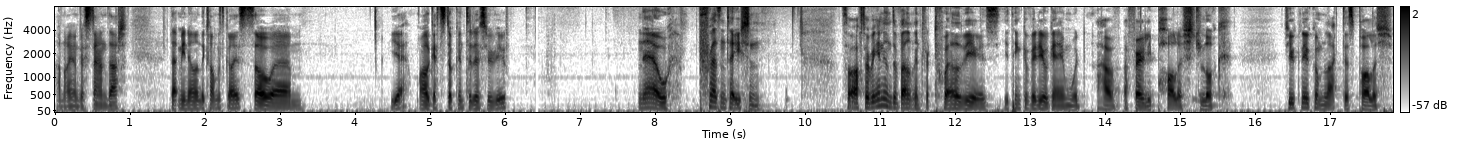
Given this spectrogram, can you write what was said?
and I understand that. Let me know in the comments, guys. So, um, yeah, I'll get stuck into this review. Now, presentation. So, after being in development for 12 years, you think a video game would have a fairly polished look Duke Nukem lacked this polish.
